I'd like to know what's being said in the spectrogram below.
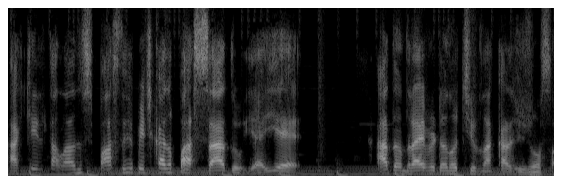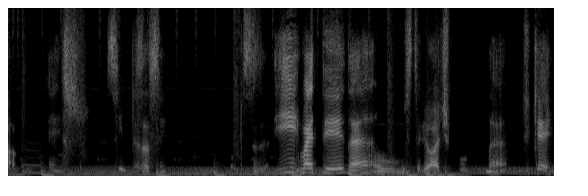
Aqui ele tá lá no espaço, de repente cai no passado. E aí é Adam Driver dando tiro na cara de dinossauro. É isso. Simples assim. E vai ter, né, o estereótipo, né? De quê?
